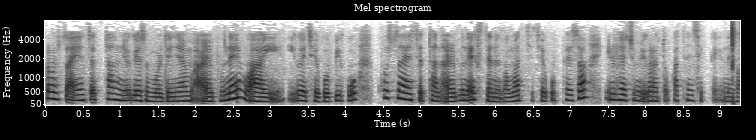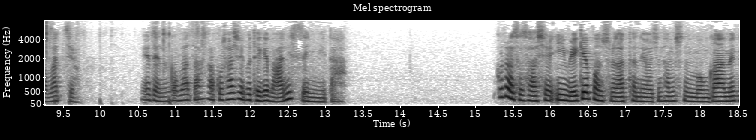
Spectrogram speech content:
그럼 사인 세타는 여기에서 뭘 되냐면 r분의 y 이거의 제곱이고 코사인 세타는 r분의 x 되는 거 맞지? 제곱해서 1 해주면 이거랑 똑같은 식 되는 거 맞죠? 이해되는 거 맞아? 라고 사실 이거 되게 많이 쓰입니다. 그래서 사실 이 매개번수로 나타내어진 함수는 뭔가 하면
